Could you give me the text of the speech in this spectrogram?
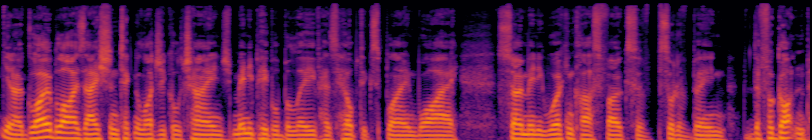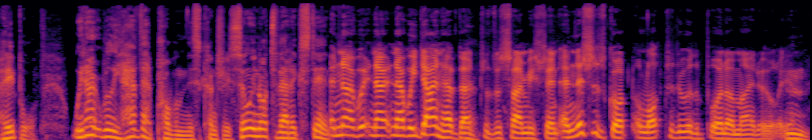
you know, globalization, technological change, many people believe has helped explain why so many working class folks have sort of been the forgotten people. We don't really have that problem in this country, certainly not to that extent. And no, we, no, no, we don't have that to the same extent. And this has got a lot to do with the point I made earlier. Mm.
